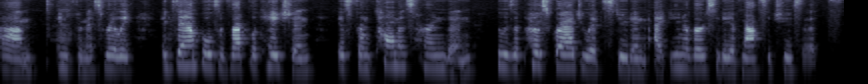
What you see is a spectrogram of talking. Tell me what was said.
um, infamous really examples of replication is from Thomas Herndon, who is a postgraduate student at University of Massachusetts.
